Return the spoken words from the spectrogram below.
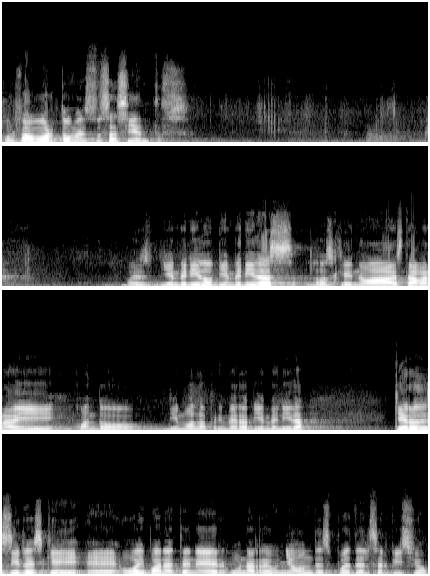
Por favor, tomen sus asientos. Pues bienvenidos, bienvenidas los que no estaban ahí cuando dimos la primera bienvenida. Quiero decirles que eh, hoy van a tener una reunión después del servicio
